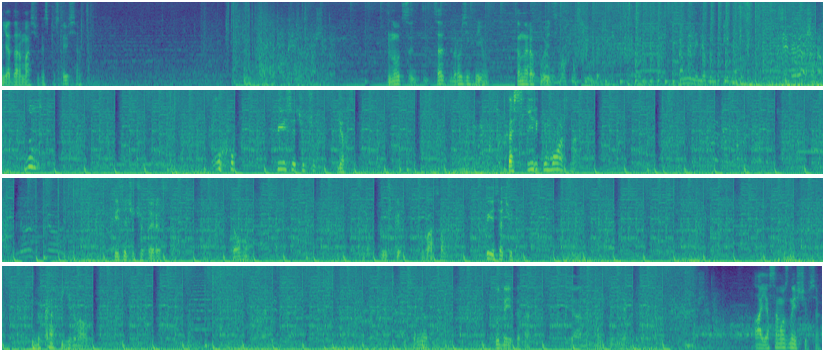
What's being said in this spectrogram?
Я дарма сюди спустився. Ну, це, це розігрів. Це не рахується. Бог нас любить. А ми не любимо піда. Охо, тисячу чу... Я... Та скільки можна? Тисячу чотириста. Цього. Дужки кубасом. Тисячу. БК підірвав. Серйозно? Туди тебе. Я не зможу ніяк тебе. А, я самознищився.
